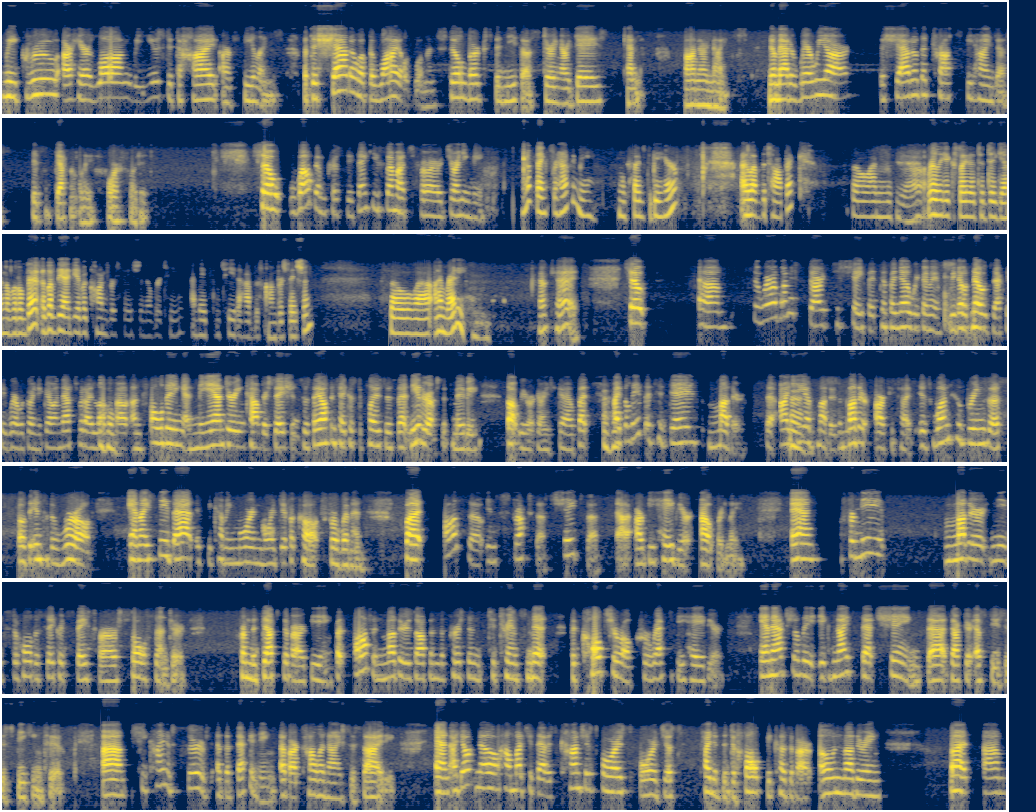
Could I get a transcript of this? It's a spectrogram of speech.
We grew our hair long, we used it to hide our feelings. But the shadow of the wild woman still lurks beneath us during our days and on our nights. No matter where we are, the shadow that trots behind us is definitely four footed. So, welcome, Christy. Thank you so much for joining me. Yeah, thanks for having me. I'm excited to be here. I love the topic, so I'm yeah. really excited to dig in a little bit. I love the idea of a conversation over tea. I made some tea to have this conversation, so uh, I'm ready. Okay. So, um, so where I want to start to shape it, because I know we're going to, we don't know exactly where we're going to go, and that's what I love mm-hmm. about unfolding and meandering conversations, is they often take us to places that neither of us have maybe thought we were going to go. But mm-hmm. I believe that today's mother, the idea mm. of mother, the mother archetype, is one who brings us both into the world, and I see that as becoming more and more difficult for women, but also instructs us, shapes us uh, our behavior outwardly. And for me, Mother needs to hold a sacred space for our soul center from the depths of our being. But often, Mother is often the person to transmit the cultural correct behavior and actually ignites that shame that Dr. Estes is speaking to. Um, she kind of serves at the beckoning of our colonized society. And I don't know how much of that is conscious for us or just kind of the default because of our own mothering. But um,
